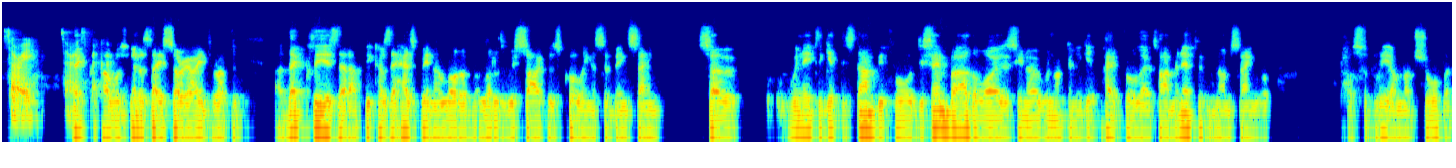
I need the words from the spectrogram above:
Sorry, sorry. That, I was going to say sorry. I interrupted. Uh, that clears that up because there has been a lot of a lot of the recyclers calling us have been saying so we need to get this done before December. Otherwise, you know, we're not going to get paid for all our time and effort. And I'm saying, well, possibly, I'm not sure, but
